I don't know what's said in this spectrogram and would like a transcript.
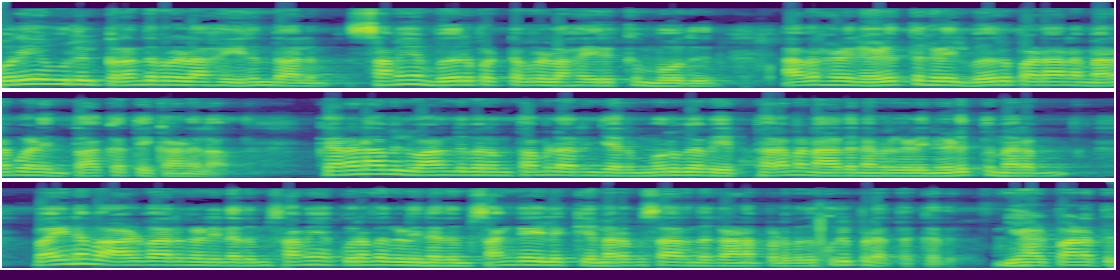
ஒரே ஊரில் பிறந்தவர்களாக இருந்தாலும் சமயம் வேறுபட்டவர்களாக இருக்கும்போது அவர்களின் எழுத்துகளில் வேறுபாடான மரபுகளின் தாக்கத்தை காணலாம். கனடாவில் வாழ்ந்து வரும் தமிழறிஞர் முருகவே பரமநாதன் அவர்களின் எழுத்து மரம் வைணவ ஆழ்வார்களினதும் சமய குறவர்களினதும் சங்க இலக்கிய மரபு சார்ந்து காணப்படுவது குறிப்பிடத்தக்கது. யாழ்ப்பாணத்து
